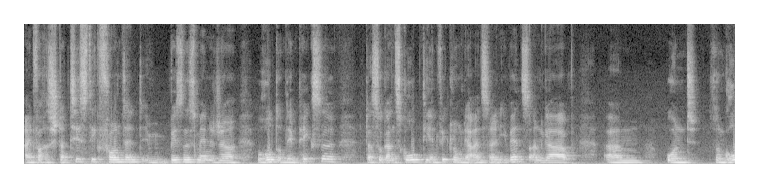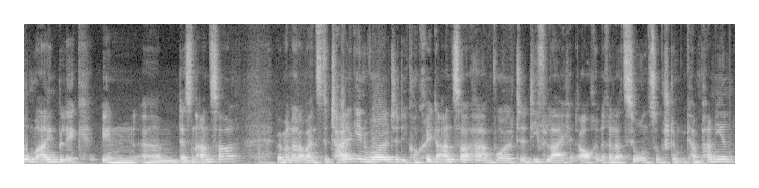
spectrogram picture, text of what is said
einfaches Statistik-Frontend im Business Manager rund um den Pixel, das so ganz grob die Entwicklung der einzelnen Events angab ähm, und so einen groben Einblick in ähm, dessen Anzahl. Wenn man dann aber ins Detail gehen wollte, die konkrete Anzahl haben wollte, die vielleicht auch in Relation zu bestimmten Kampagnen,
